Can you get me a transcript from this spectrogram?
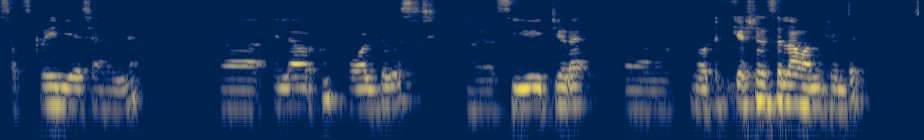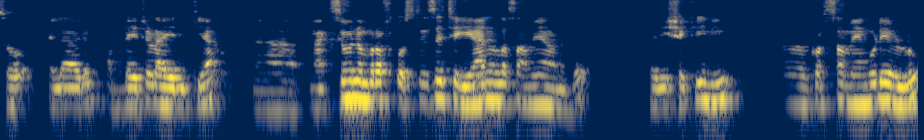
സബ്സ്ക്രൈബ് ചെയ്യുക ചാനലിനെ എല്ലാവർക്കും all the best C U ടിയുടെ നോട്ടിഫിക്കേഷൻസ് എല്ലാം വന്നിട്ടുണ്ട്. സോ എല്ലാവരും അപ്ഡേറ്റഡ് ആയിരിക്കുക. മാക്സിമം നമ്പർ ഓഫ് ക്വസ്റ്റ്യൻസ് ചെയ്യാനുള്ള സമയമാണിത്. പരീക്ഷയ്ക്ക് ഇനി കുറച്ച് സമയം കൂടിയേ ഉള്ളൂ.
